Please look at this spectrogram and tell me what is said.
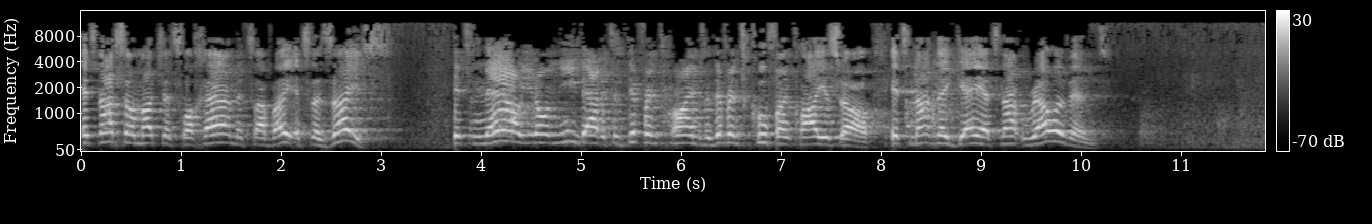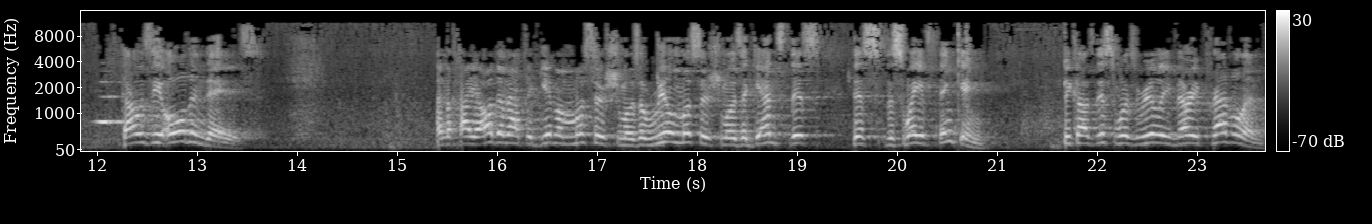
It's not so much it's lachem, it's Avaida, it's the Zeis. It's now, you don't need that. It's a different time, it's a different kufa and Klal Yisrael. It's not Negeya, it's not relevant. That was the olden days. And the Chayyim had to give a Musar Shmuz, a real Musar Shmuz against this, this, this way of thinking. Because this was really very prevalent.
